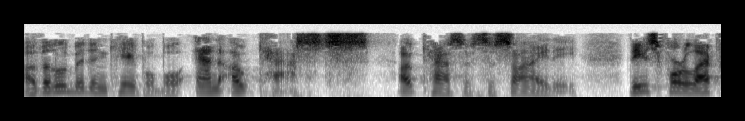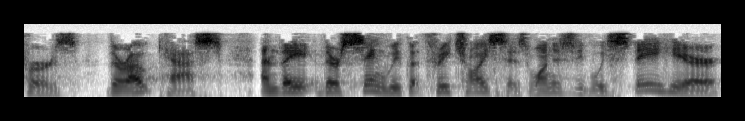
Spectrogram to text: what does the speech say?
a little bit incapable, and outcasts, outcasts of society. These four lepers, they're outcasts, and they, they're saying we've got three choices. One is if we stay here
